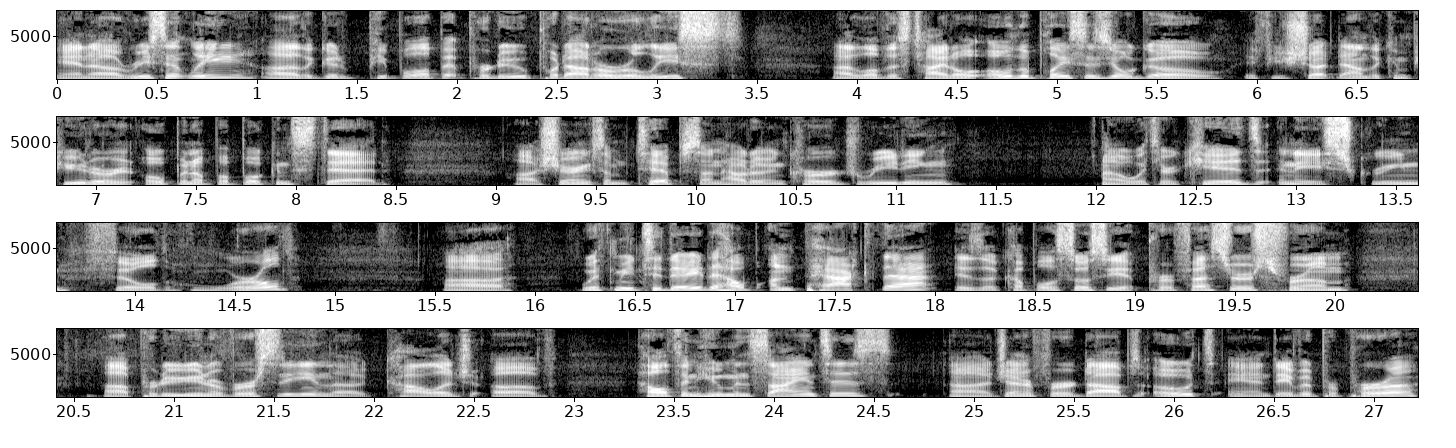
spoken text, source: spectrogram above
And uh, recently, uh, the good people up at Purdue put out a release. I love this title Oh, the Places You'll Go If You Shut Down the Computer and Open Up a Book Instead. Uh, sharing some tips on how to encourage reading uh, with your kids in a screen filled world. Uh, with me today to help unpack that is a couple associate professors from uh, Purdue University in the College of Health and Human Sciences, Jennifer Dobbs Oates and David Purpura.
